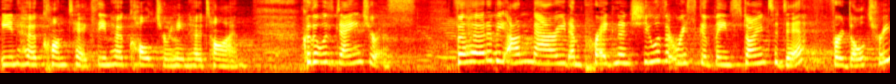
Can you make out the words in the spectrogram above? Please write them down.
in her context, in her culture, and in her time. Because it was dangerous. For her to be unmarried and pregnant, she was at risk of being stoned to death for adultery,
